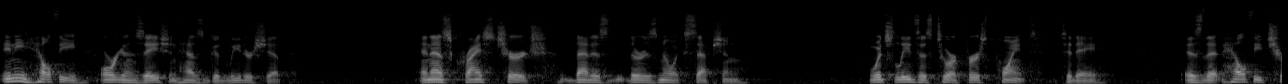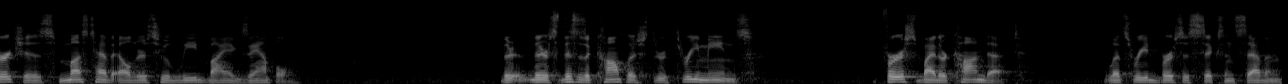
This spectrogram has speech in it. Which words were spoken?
Any healthy organization has good leadership. And as Christ Church, that is, there is no exception. Which leads us to our first point today is that healthy churches must have elders who lead by example. There, this is accomplished through three means. First, by their conduct. Let's read verses 6 and 7.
